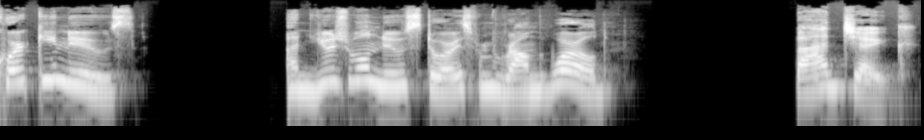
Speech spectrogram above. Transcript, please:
Quirky news. Unusual news stories from around the world. Bad joke.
